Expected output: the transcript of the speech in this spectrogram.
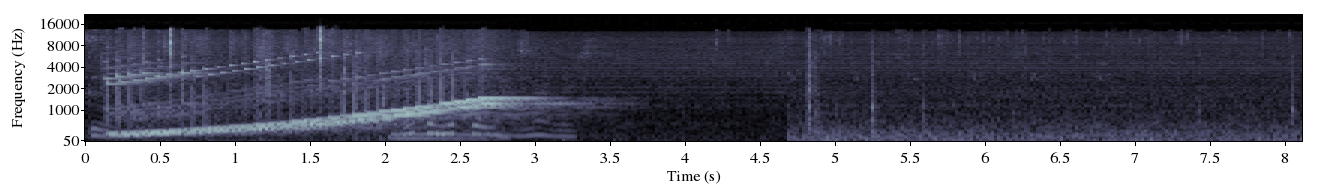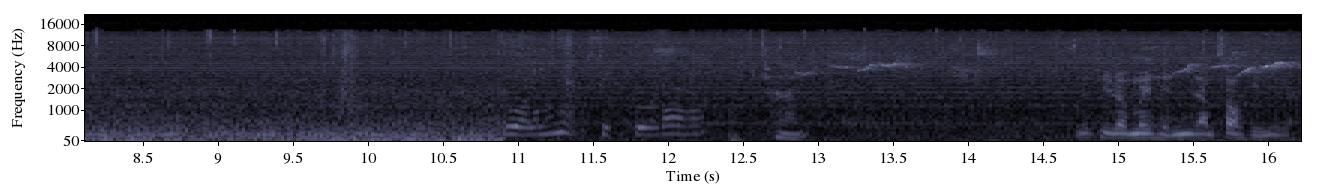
กือนี่ตัวนี้ตัวยาวมากเลย ตัวแล้วมั้งเนี่ยสิบตัวได้แล้ว ใช่ นี่ ที่เราไม่เห็นลำซอกหินนี่แหละ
